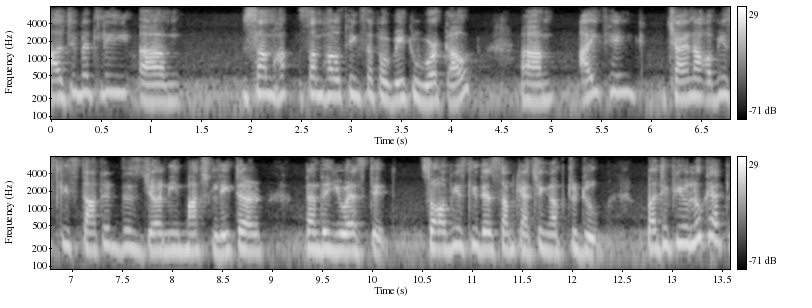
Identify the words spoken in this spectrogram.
ultimately. Um, somehow, somehow things have a way to work out. Um, I think China obviously started this journey much later than the US did. So obviously there's some catching up to do. But if you look at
